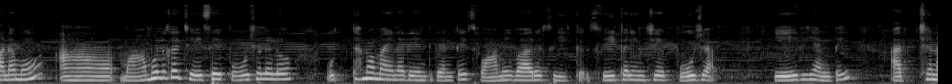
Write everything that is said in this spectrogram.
మనము మామూలుగా చేసే పూజలలో ఉత్తమమైనది ఏంటిదంటే స్వామివారు స్వీక స్వీకరించే పూజ. ఏది అంటే అర్చన.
